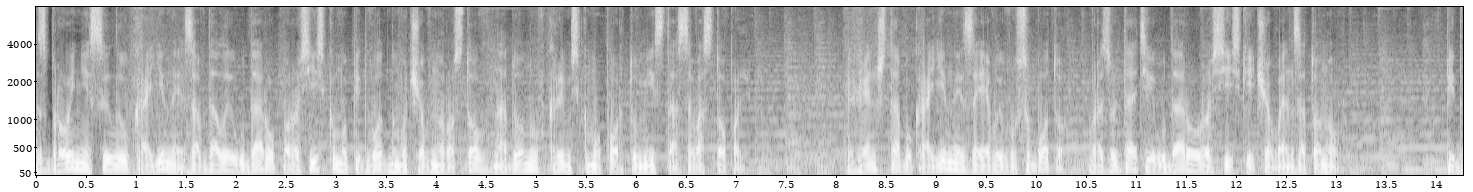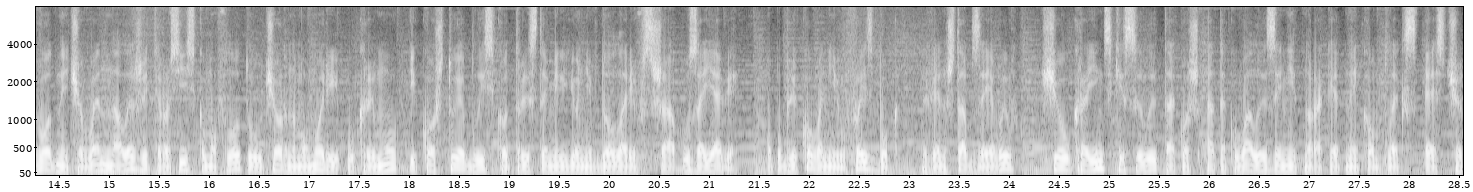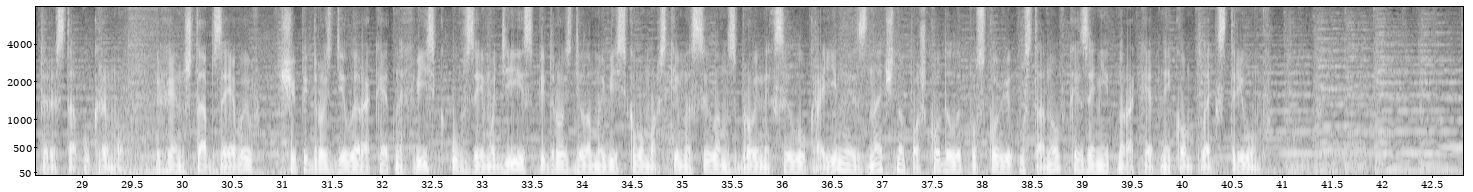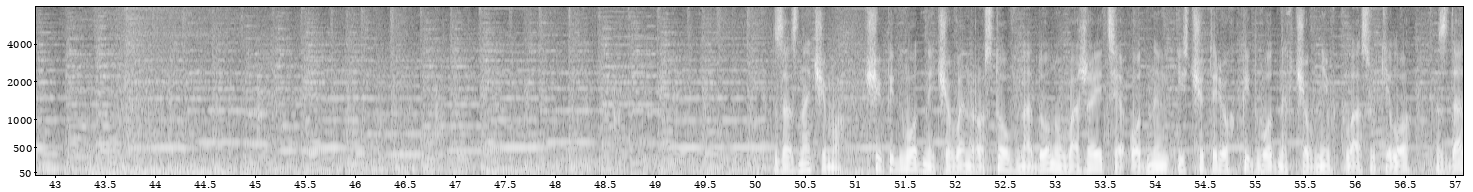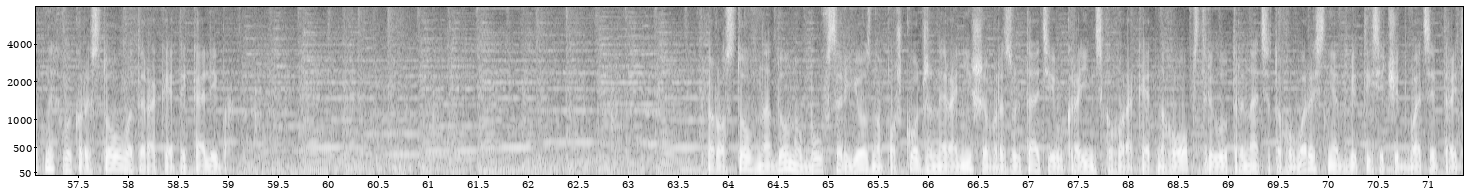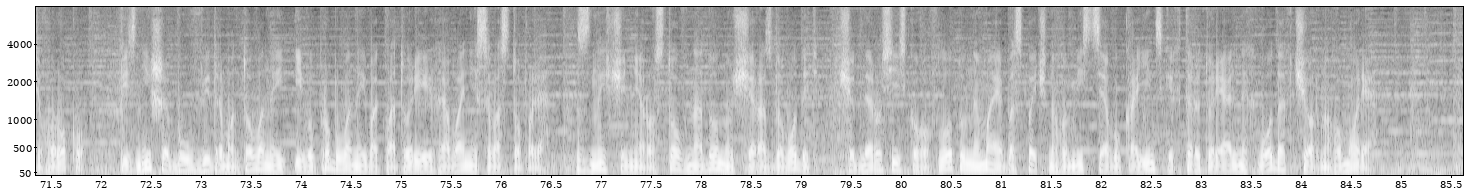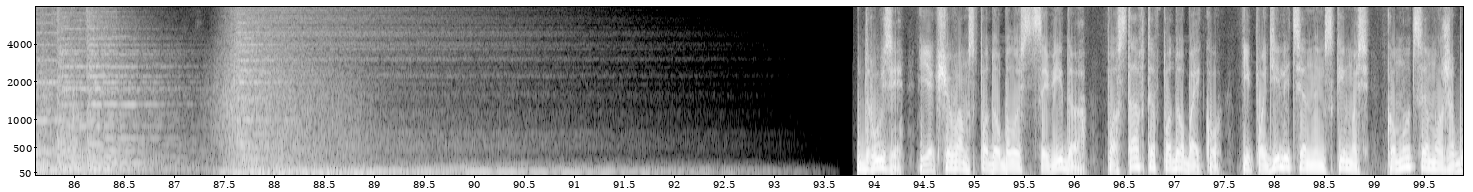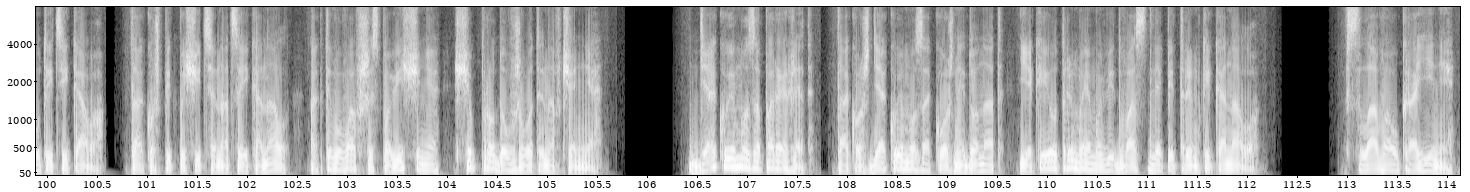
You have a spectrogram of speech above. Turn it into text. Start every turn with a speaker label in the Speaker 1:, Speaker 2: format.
Speaker 1: Збройні сили України завдали удару по російському підводному човну Ростов на Дону в Кримському порту міста Севастополь. Генштаб України заявив у суботу, в результаті удару російський човен затонув. Підводний човен належить російському флоту у Чорному морі у Криму і коштує близько 300 мільйонів доларів США у заяві, опублікованій у Фейсбук. Генштаб заявив, що українські сили також атакували зенітно-ракетний комплекс С-400 у Криму. Генштаб заявив, що підрозділи ракетних військ у взаємодії з підрозділами військово-морськими силам Збройних сил України значно пошкодили пускові установки зенітно-ракетний комплекс Тріумф. Зазначимо, що підводний човен Ростов на Дону вважається одним із чотирьох підводних човнів класу кіло, здатних використовувати ракети калібр. Ростов на Дону був серйозно пошкоджений раніше в результаті українського ракетного обстрілу 13 вересня 2023 року. Пізніше був відремонтований і випробуваний в акваторії Гавані Севастополя. Знищення Ростов на Дону ще раз доводить, що для російського флоту немає безпечного місця в українських територіальних водах Чорного моря.
Speaker 2: Друзі, якщо вам сподобалось це відео, поставте вподобайку і поділіться ним з кимось, кому це може бути цікаво. Також підпишіться на цей канал, активувавши сповіщення, щоб продовжувати навчання. Дякуємо за перегляд. Також дякуємо за кожний донат, який отримаємо від вас для підтримки каналу. Слава Україні!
